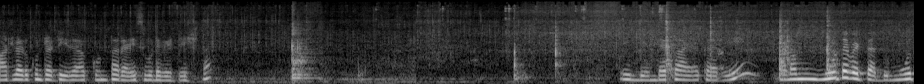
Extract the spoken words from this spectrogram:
మాట్లాడుకుంటా టీ తాకుంటా రైస్ కూడా పెట్టేసిన. ఈ బెండకాయ కర్రీ మనం మూత పెట్టద్దు మూత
